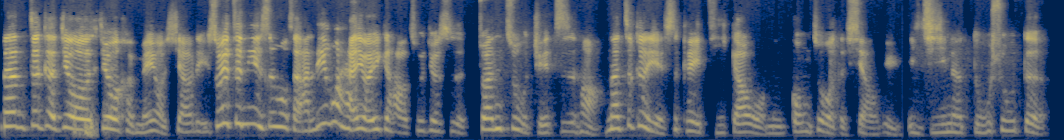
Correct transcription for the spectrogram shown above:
那这个就就很没有效率。所以正念生活禅，另外还有一个好处就是专注觉知哈，那这个也是可以提高我们工作的效率，以及呢读书的。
